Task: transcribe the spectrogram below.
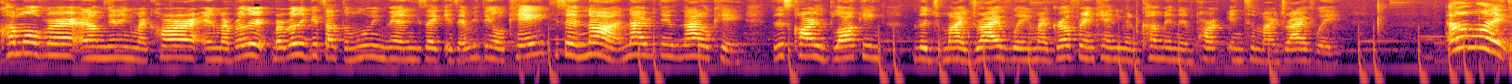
come over and I'm getting my car and my brother my brother gets out the moving van he's like, is everything okay? He said, nah, not everything's not okay. This car is blocking the my driveway. My girlfriend can't even come in and park into my driveway. And I'm like,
